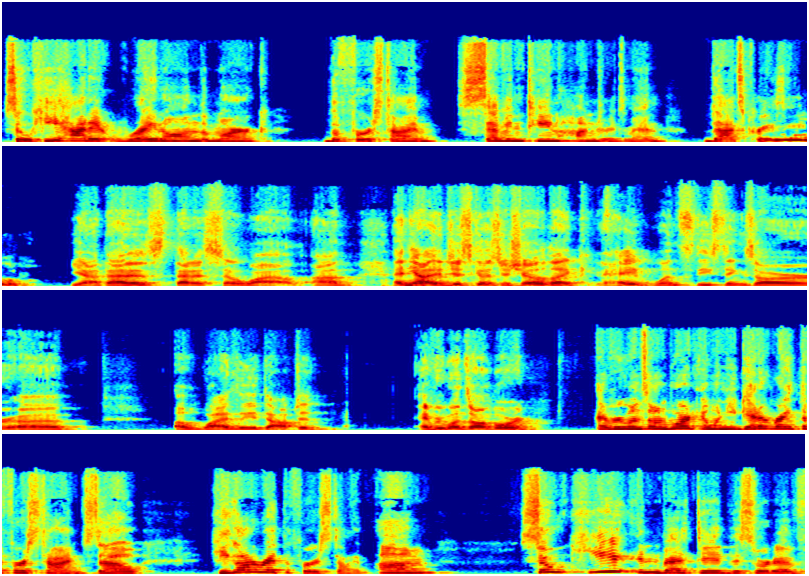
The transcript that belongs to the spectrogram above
So, he had it right on the mark the first time, 1700s, man. That's crazy. Ooh. Yeah, that is that is so wild. Um, and yeah, it just goes to show, like, hey, once these things are uh, uh, widely adopted, everyone's on board. Everyone's on board, and when you get it right the first time, so he got it right the first time. Um, so he invented this sort of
